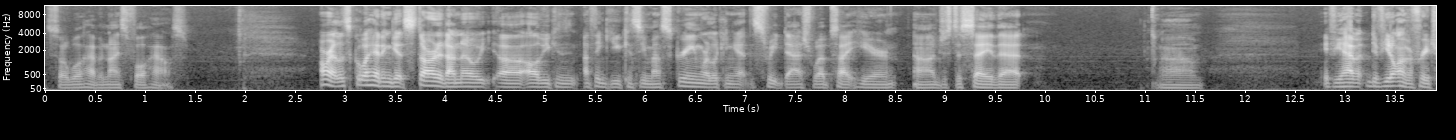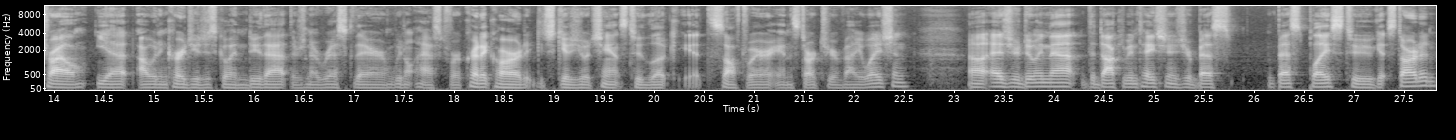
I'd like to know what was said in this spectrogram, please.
so we'll have a nice full house. All right, let's go ahead and get started. I know uh, all of you can. I think you can see my screen. We're looking at the SuiteDash website here, uh, just to say that um, if you haven't, if you don't have a free trial yet, I would encourage you to just go ahead and do that. There's no risk there. We don't ask for a credit card. It just gives you a chance to look at the software and start your evaluation. Uh, as you're doing that, the documentation is your best best place to get started.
